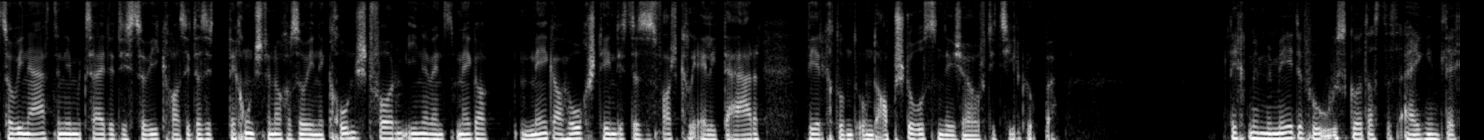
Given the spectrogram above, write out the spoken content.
so wie er dann immer gesagt hat, ist so wie quasi, das ist, dann kommst du dann nachher so in eine Kunstform rein, wenn es mega, mega hochstehend ist, dass es fast ein bisschen elitär wirkt und, und abstoßend ist auch auf die Zielgruppe. Vielleicht müssen wir mehr davon ausgehen, dass das eigentlich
